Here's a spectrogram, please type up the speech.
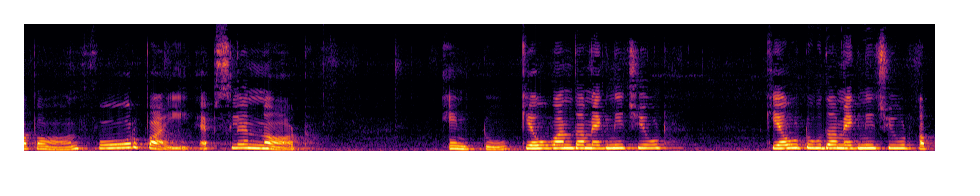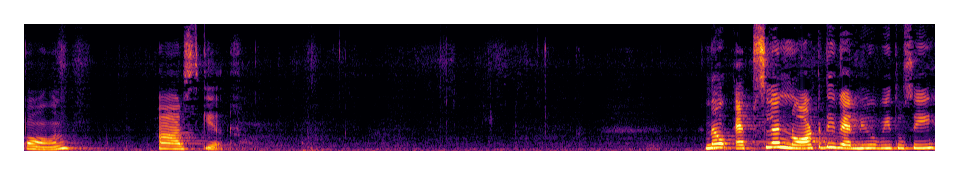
upon 4 pi epsilon naught into q1 ਦਾ ਮੈਗਨੀਟਿਊਡ q2 ਦਾ magnitude upon r square now epsilon naught ਦੀ ਵੈਲਿਊ ਵੀ ਤੁਸੀਂ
